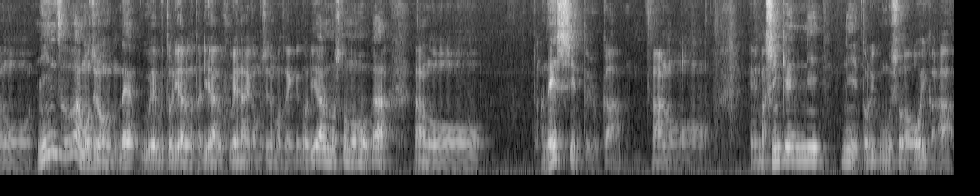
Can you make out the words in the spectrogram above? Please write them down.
の人数はもちろんねウェブとリアルだったらリアル増えないかもしれませんけどリアルの人の方があの熱心というかあの、えー、まあ、真剣にに取り組む人が多いから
